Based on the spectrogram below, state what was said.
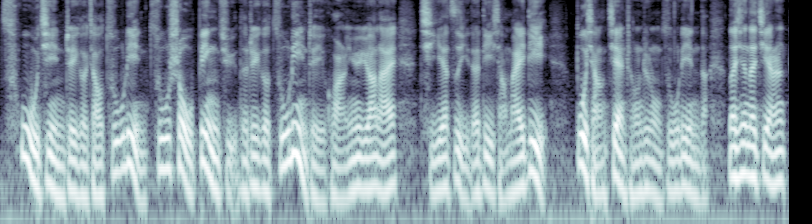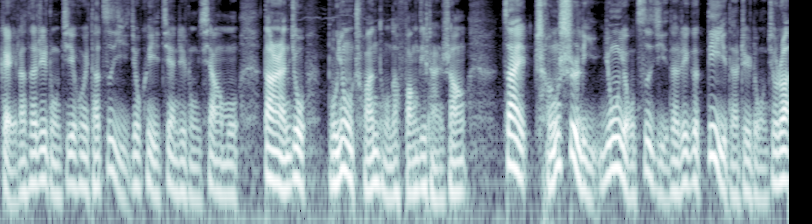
促进这个叫租赁租。租售并举的这个租赁这一块，因为原来企业自己的地想卖地，不想建成这种租赁的，那现在既然给了他这种机会，他自己就可以建这种项目，当然就不用传统的房地产商在城市里拥有自己的这个地的这种，就是说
